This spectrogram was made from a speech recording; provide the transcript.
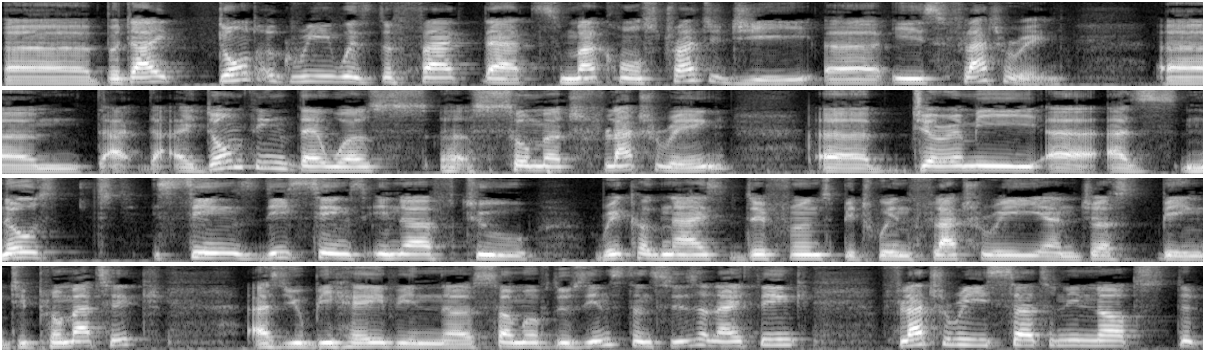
Uh, but I don't agree with the fact that Macron's strategy uh, is flattering. Um, I, I, don't think there was uh, so much flattering. Uh, Jeremy uh, has knows things, these things enough to recognize the difference between flattery and just being diplomatic, as you behave in some of those instances. And I think Flattery is certainly not the,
